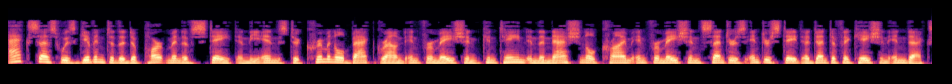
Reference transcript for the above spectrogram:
Access was given to the Department of State and the INS to criminal background information contained in the National Crime Information Center's Interstate Identification Index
